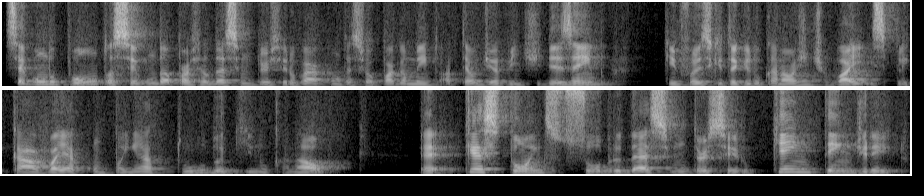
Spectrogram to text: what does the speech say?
Segundo ponto, a segunda parcela do 13 terceiro vai acontecer o pagamento até o dia 20 de dezembro. Quem for inscrito aqui do canal, a gente vai explicar, vai acompanhar tudo aqui no canal. É, questões sobre o 13 terceiro. Quem tem direito?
